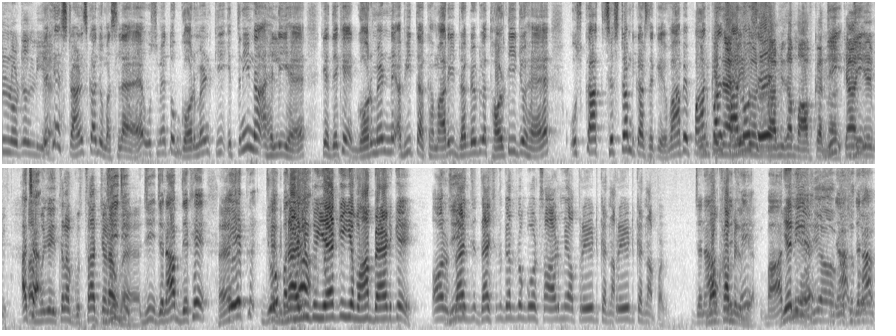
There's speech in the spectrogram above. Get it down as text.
नोटिस लिया देखिए स्टैंड का जो मसला है उसमें तो गवर्नमेंट की इतनी ना अहली है कि देखिए गवर्नमेंट ने अभी तक हमारी ड्रग रेगुलेटरी अथॉरिटी जो है उसका सिस्टम कर सके। वहाँ पे पाँच पाँच सालों तो से माफ़ करना। जी, क्या जी, ये अच्छा। मुझे इतना गुस्सा चढ़ा जी, जी, जी जनाब देखे एक जो बंदा तो ये है कि ये वहाँ बैठ के और दहशतगर्दों को साड़ में ऑपरेट करना ऑपरेट करना पड़ जनाब मौका मिल गया। बात ये नहीं है। जनाब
